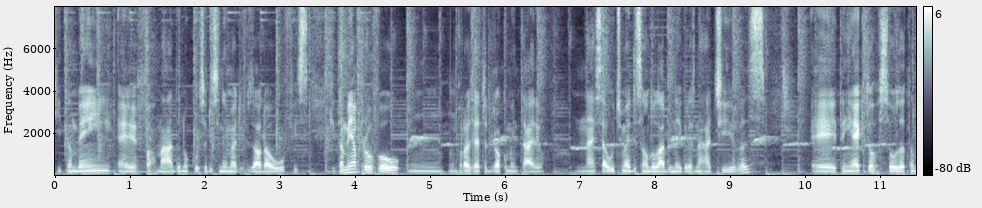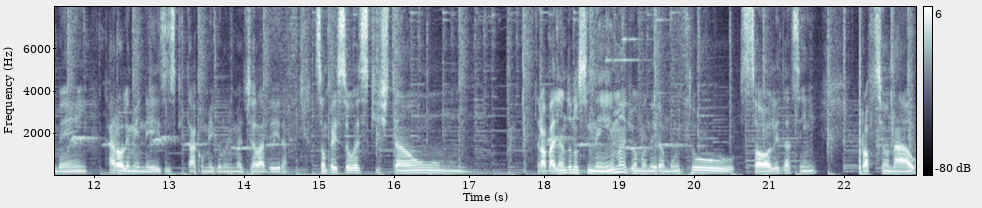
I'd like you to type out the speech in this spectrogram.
que também é formada no curso de Cinema Audiovisual da UFES, que também aprovou um, um projeto de documentário nessa última edição do Lab Negras Narrativas. É, tem Hector Souza também, Carole Menezes, que está comigo no Ima de Geladeira. São pessoas que estão trabalhando no cinema de uma maneira muito sólida, assim, profissional,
